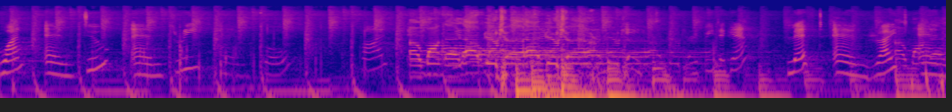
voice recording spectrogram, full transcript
One and two and three and four, five. I want that up your trap, your trap. eight. Repeat again. Left and right and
